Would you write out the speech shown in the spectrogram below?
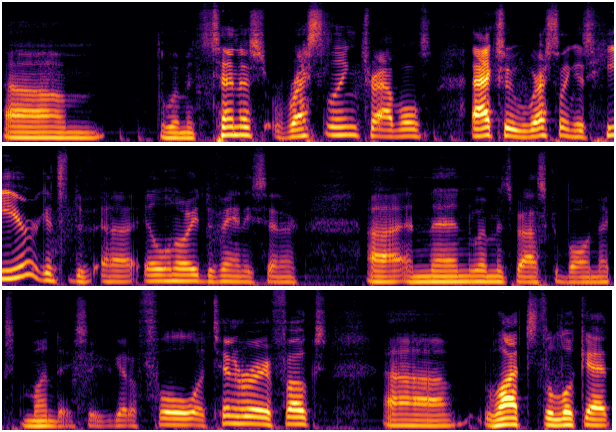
Um, women's tennis, wrestling travels. Actually, wrestling is here against uh, Illinois Devaney Center. Uh, and then women's basketball next Monday. So you've got a full itinerary, folks. Uh, lots to look at.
